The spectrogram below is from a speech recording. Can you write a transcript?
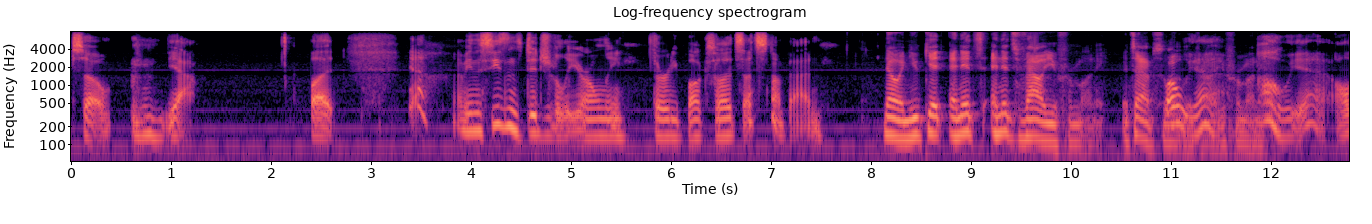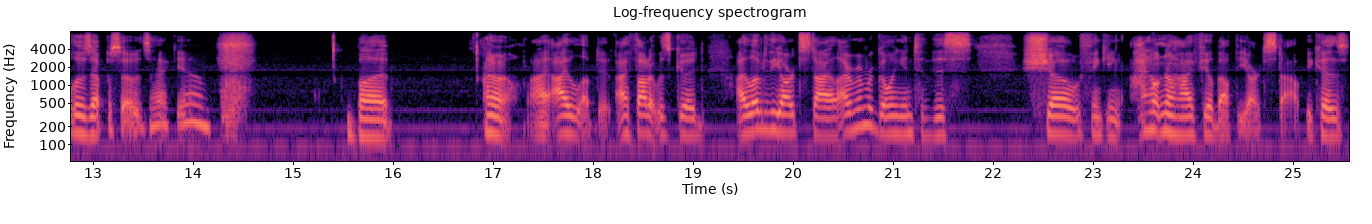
So yeah. But yeah, I mean the seasons digitally are only thirty bucks, so it's that's not bad. No, and you get and it's and it's value for money. It's absolutely oh, yeah. value for money. Oh yeah, all those episodes, heck yeah. But I don't know. I, I loved it. I thought it was good. I loved the art style. I remember going into this show thinking, I don't know how I feel about the art style because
